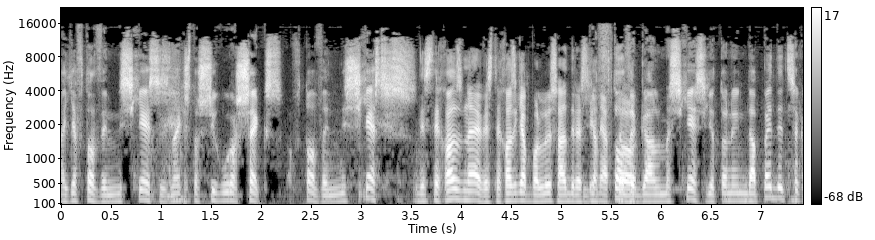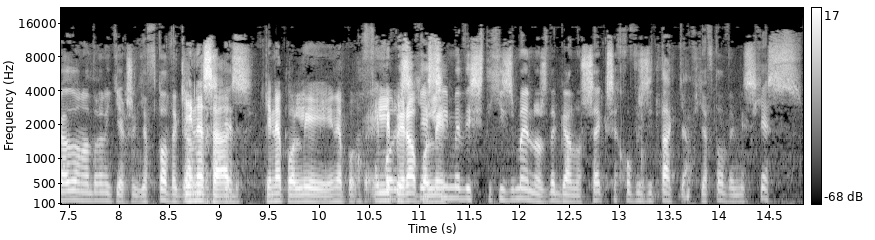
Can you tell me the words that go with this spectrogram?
Α, γι' αυτό δεν είναι οι σχέσεις. Να έχεις το σίγουρο σεξ. Αυτό δεν είναι οι σχέσεις. Δυστυχώς, ναι, δυστυχώς για πολλούς άντρες Γι' είναι αυτό, αυτό. δεν κάνουμε σχέση. Για το 95% των ανδρών εκεί έξω. Γι' αυτό δεν Και είναι κάνουμε sad. σχέση. Και είναι πολύ. Είναι πο- Αφού λυπηρό χωρίς σχέση πολύ. είμαι δυστυχισμένος. Δεν κάνω σεξ, έχω βυζιτάκια. Γι' αυτό δεν είναι σχέσεις.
